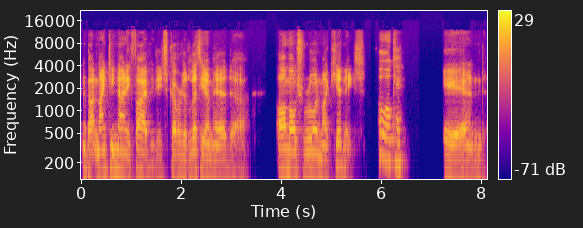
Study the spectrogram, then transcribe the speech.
in about 1995, they discovered that lithium had uh, almost ruined my kidneys. Oh, okay. And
